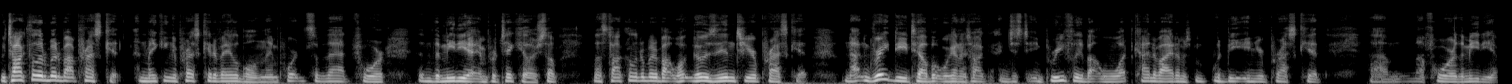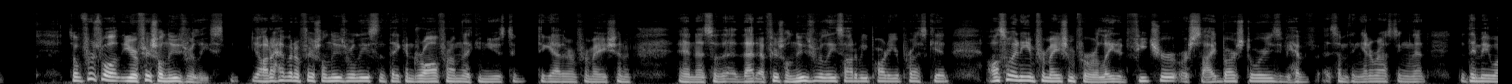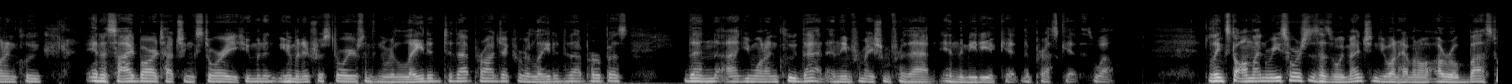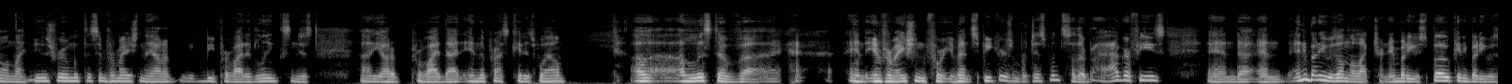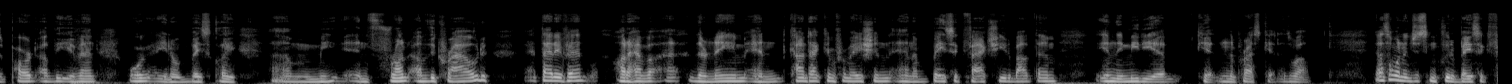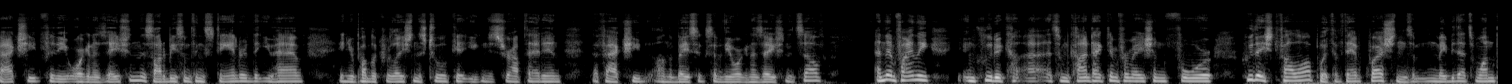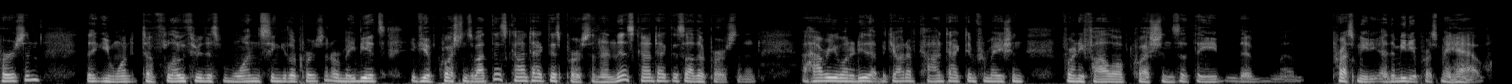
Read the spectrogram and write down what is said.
We talked a little bit about press kit and making a press kit available and the importance of that for the media in particular. So let's talk a little bit about what goes into your press kit. Not in great detail, but we're going to talk just briefly about what kind of items would be in your press kit um, for the media. So first of all, your official news release, you ought to have an official news release that they can draw from, they can use to, to gather information. And uh, so that, that official news release ought to be part of your press kit. Also any information for related feature or sidebar stories. If you have something interesting that, that they may want to include in a sidebar touching story, human, human interest story or something related to that project, related to that purpose, then uh, you want to include that and the information for that in the media kit, the press kit as well. Links to online resources, as we mentioned, you want to have an, a robust online newsroom with this information. They ought to be provided links and just uh, you ought to provide that in the press kit as well. A, a list of uh, and information for event speakers and participants, so their biographies and uh, and anybody who was on the lectern, anybody who spoke, anybody who was a part of the event, or you know basically um, in front of the crowd at that event ought to have a, their name and contact information and a basic fact sheet about them in the media kit and the press kit as well. You also want to just include a basic fact sheet for the organization. This ought to be something standard that you have in your public relations toolkit. You can just drop that in a fact sheet on the basics of the organization itself. And then finally include a, uh, some contact information for who they should follow up with. If they have questions, maybe that's one person that you want to flow through this one singular person, or maybe it's, if you have questions about this, contact this person and this, contact this other person and uh, however you want to do that. But you ought to have contact information for any follow-up questions that the, the uh, press media, the media press may have.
